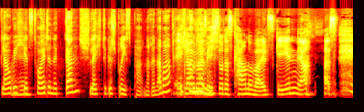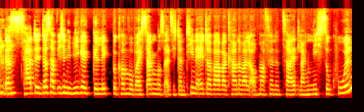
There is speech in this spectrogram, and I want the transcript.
glaube ich, okay. jetzt heute eine ganz schlechte Gesprächspartnerin. Aber ich, ich glaube, du hast mich. nicht so das Karnevalsgehen, ja. Das, das mhm. hatte, das habe ich in die Wiege gelegt bekommen, wobei ich sagen muss, als ich dann Teenager war, war Karneval auch mal für eine Zeit lang nicht so cool.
